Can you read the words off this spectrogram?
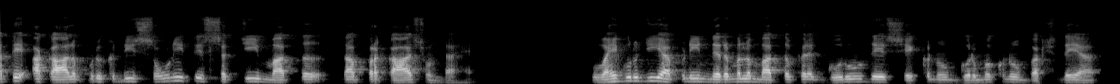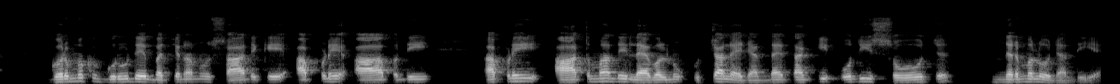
ਅਤੇ ਅਕਾਲ ਪੁਰਖ ਦੀ ਸੋਹਣੀ ਤੇ ਸੱਚੀ ਮੱਤ ਦਾ ਪ੍ਰਕਾਸ਼ ਹੁੰਦਾ ਹੈ। ਵਾਹਿਗੁਰੂ ਜੀ ਆਪਣੀ ਨਿਰਮਲ ਮੱਤ ਫਿਰ ਗੁਰੂ ਦੇ ਸਿੱਖ ਨੂੰ, ਗੁਰਮੁਖ ਨੂੰ ਬਖਸ਼ਦੇ ਆ। ਗੁਰਮੁਖ ਗੁਰੂ ਦੇ ਬਚਨਾਂ ਨੂੰ ਸਾਧ ਕੇ ਆਪਣੇ ਆਪ ਦੀ ਆਪਣੀ ਆਤਮਾ ਦੇ ਲੈਵਲ ਨੂੰ ਉੱਚਾ ਲੈ ਜਾਂਦਾ ਹੈ ਤਾਂ ਕਿ ਉਹਦੀ ਸੋਚ ਨਿਰਮਲ ਹੋ ਜਾਂਦੀ ਹੈ।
